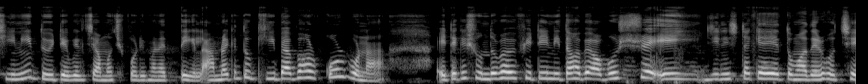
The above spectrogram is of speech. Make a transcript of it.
চিনি, দুই টেবিল চামচ পরিমাণে তেল। আমরা কিন্তু ঘি ব্যবহার করব না। এটাকে সুন্দরভাবে ফিটিয়ে নিতে হবে। অবশ্যই এই জিনিসটাকে তোমাদের হচ্ছে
